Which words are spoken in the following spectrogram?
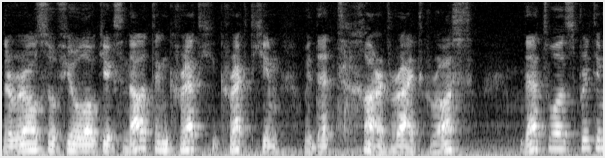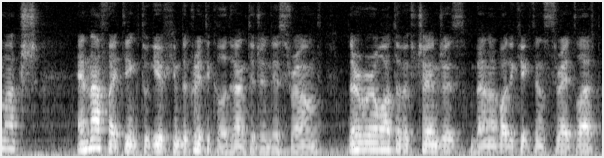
There were also a few low kicks, and Alateng cracked, cracked him with that hard right cross that was pretty much enough I think to give him the critical advantage in this round. There were a lot of exchanges, Benoit body kicked and straight left,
